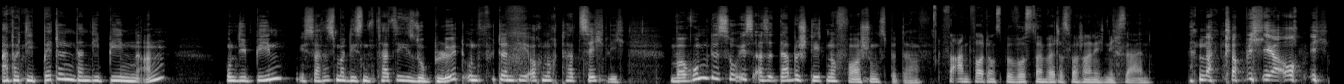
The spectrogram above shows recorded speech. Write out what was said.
Aber die betteln dann die Bienen an und die Bienen, ich sage es mal, die sind tatsächlich so blöd und füttern die auch noch tatsächlich. Warum das so ist, also da besteht noch Forschungsbedarf. Verantwortungsbewusst, dann wird es wahrscheinlich nicht sein. Nein, glaube ich ja auch nicht.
